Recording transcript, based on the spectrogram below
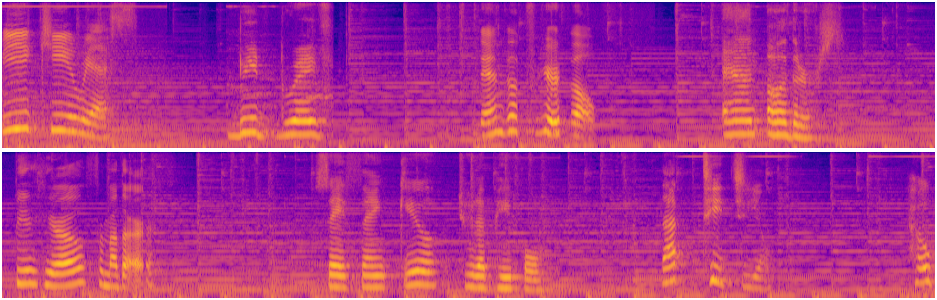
Be curious. Be brave. Stand up for yourself and others. Be a hero for Mother Earth. Say thank you to the people that teach you, help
